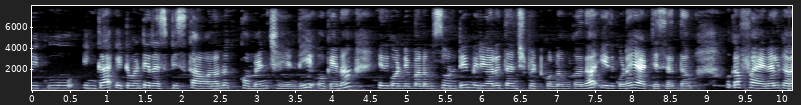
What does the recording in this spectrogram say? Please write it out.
మీకు ఇంకా ఎటువంటి రెసిపీస్ కావాలో నాకు కామెంట్ చేయండి ఓకేనా? ఇదిగోండి మనం సొంటి మిరియాలు దంచి పెట్టుకున్నాం కదా ఇది కూడా యాడ్ చేసేద్దాం. ఒక ఫైనల్గా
